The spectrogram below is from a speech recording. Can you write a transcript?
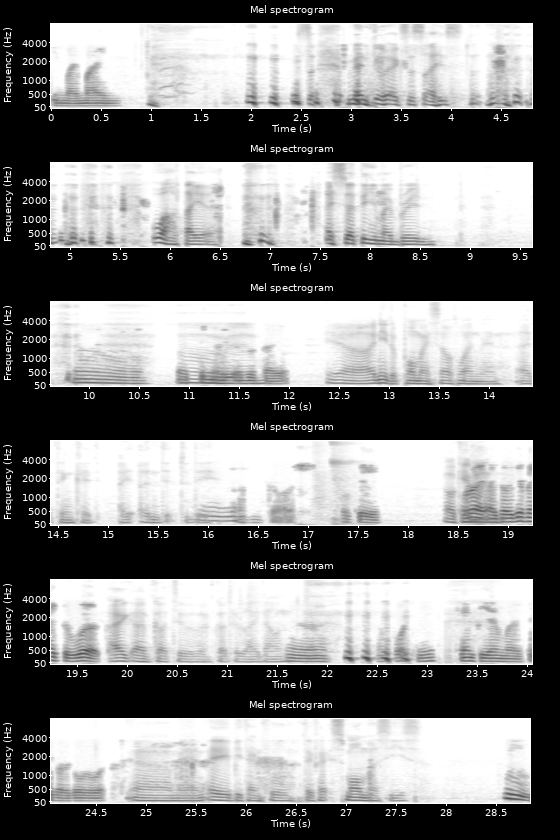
in my mind. mental exercise. wow, tired. I sweating in my brain. Oh, I Oh, I'm also tired. Yeah, I need to pour myself one, man. I think I, I earned it today. Oh gosh. Okay. Okay, All right, man. I gotta get back to work. I, I've got to I've got to lie down. Yeah. Unfortunately, 10 p.m. I still gotta go to work. Uh, man, hey, be thankful. Take small mercies, Hmm.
